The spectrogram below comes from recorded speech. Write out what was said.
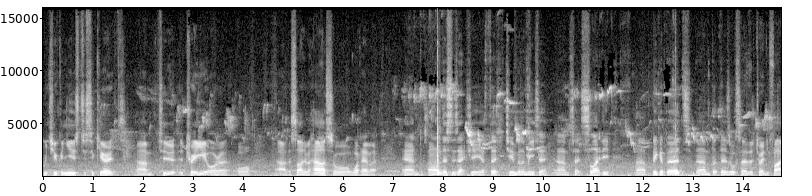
which you can use to secure it um, to a tree or, a, or uh, the side of a house or whatever and uh, this is actually a 32 millimeter um, so it's slightly bigger birds, um, but there's also the 25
